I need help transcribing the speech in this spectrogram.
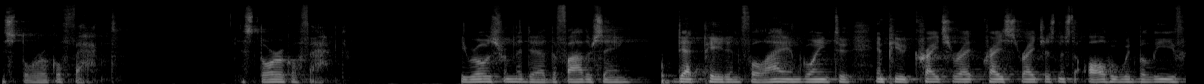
Historical fact. Historical fact. He rose from the dead, the Father saying, Debt paid in full. I am going to impute Christ's righteousness to all who would believe.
